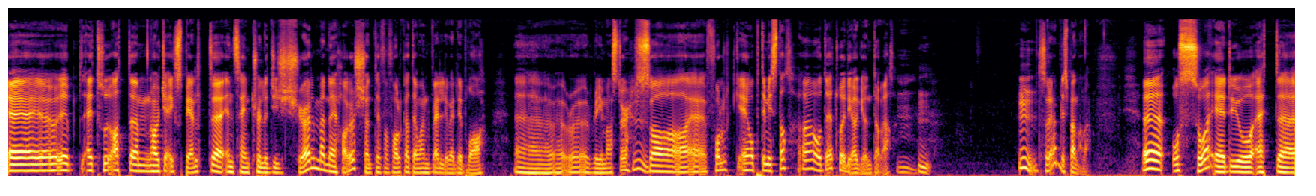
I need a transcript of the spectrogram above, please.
Eh, jeg, jeg tror at um, Nå har ikke jeg spilt uh, Insane Trilogy sjøl, men jeg har jo skjønt det for folk at det var en veldig, veldig bra uh, remaster. Mm. Så folk er optimister, og det tror jeg de har grunn til å være. Mm. Mm, så det blir spennende. Eh, og så er det jo et uh,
